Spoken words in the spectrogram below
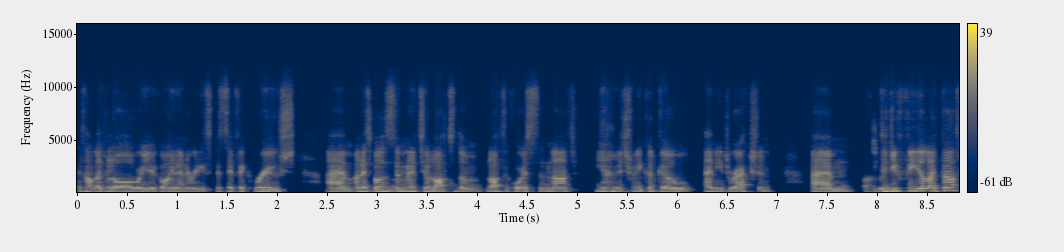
it's not like law where you're going in a really specific route. Um, and I suppose similar to lots of them, lots of courses in that you literally could go any direction. Um, did you feel like that?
